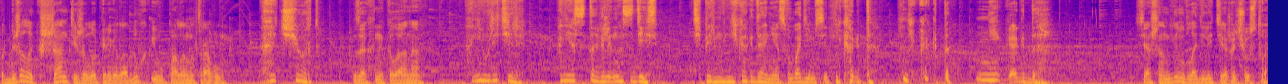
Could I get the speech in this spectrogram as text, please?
подбежала к Шан, тяжело перевела дух и упала на траву. «Черт!» – захныкала она. «Они улетели. Они оставили нас здесь. Теперь мы никогда не освободимся. Никогда. Никогда. Никогда!» Вся Шан Юн владели те же чувства.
